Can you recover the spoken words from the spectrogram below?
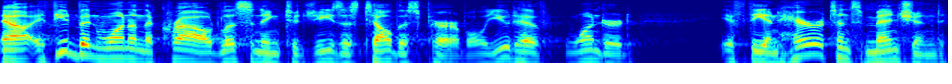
Now, if you'd been one in the crowd listening to Jesus tell this parable, you'd have wondered if the inheritance mentioned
